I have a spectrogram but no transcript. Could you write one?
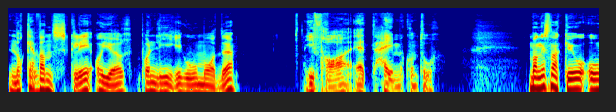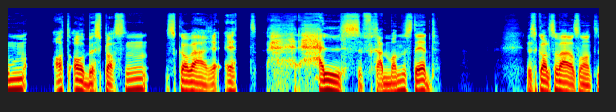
nok er vanskelig å gjøre på en like god måte ifra et heimekontor. Mange snakker jo om at arbeidsplassen skal være et helsefremmende sted. Det skal altså være sånn at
